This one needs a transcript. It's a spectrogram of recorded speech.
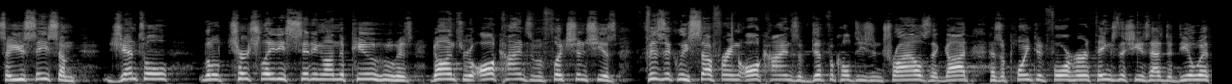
So you see some gentle, little church lady sitting on the pew who has gone through all kinds of afflictions. She is physically suffering all kinds of difficulties and trials that God has appointed for her, things that she has had to deal with.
